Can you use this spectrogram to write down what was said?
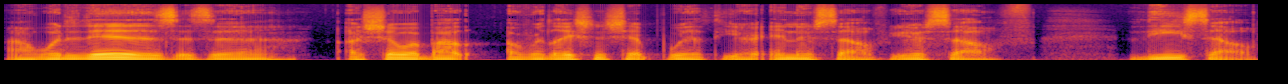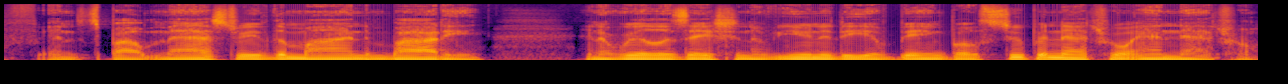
Uh, what it is is a, a show about a relationship with your inner self, yourself, the self. And it's about mastery of the mind and body and a realization of unity of being both supernatural and natural.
